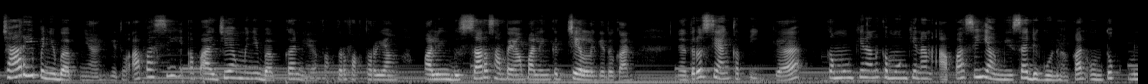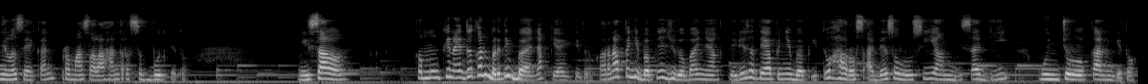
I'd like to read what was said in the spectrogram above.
cari penyebabnya gitu. Apa sih apa aja yang menyebabkan ya faktor-faktor yang paling besar sampai yang paling kecil gitu kan. Nah terus yang ketiga kemungkinan-kemungkinan apa sih yang bisa digunakan untuk menyelesaikan permasalahan tersebut gitu. Misal kemungkinan itu kan berarti banyak ya gitu karena penyebabnya juga banyak. Jadi setiap penyebab itu harus ada solusi yang bisa dimunculkan gitu.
